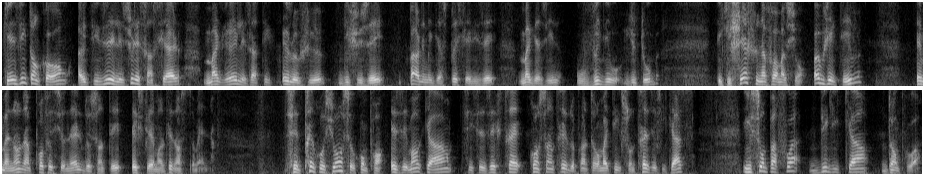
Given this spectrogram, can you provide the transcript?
qui hésitent encore à utiliser les huiles essentielles malgré les articles élogieux diffusés par les médias spécialisés, magazines ou vidéos YouTube, et qui cherchent une information objective émanant d'un professionnel de santé expérimenté dans ce domaine. Cette précaution se comprend aisément car si ces extraits concentrés de plantes aromatiques sont très efficaces, ils sont parfois délicats d'emploi,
